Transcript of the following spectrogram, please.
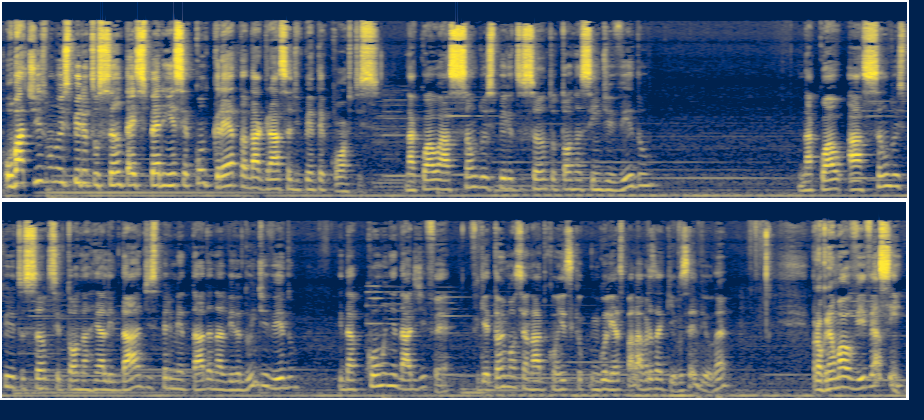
o batismo no Espírito Santo é a experiência concreta da graça de Pentecostes, na qual a ação do Espírito Santo torna-se indivíduo, na qual a ação do Espírito Santo se torna realidade experimentada na vida do indivíduo e da comunidade de fé. Fiquei tão emocionado com isso que eu engoli as palavras aqui, você viu, né? Programa ao vivo é assim.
